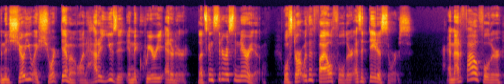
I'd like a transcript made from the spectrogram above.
and then show you a short demo on how to use it in the query editor. Let's consider a scenario. We'll start with a file folder as a data source. And that file folder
